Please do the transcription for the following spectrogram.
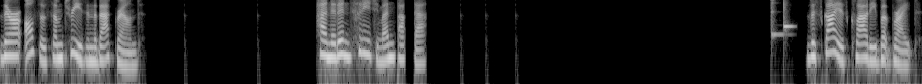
There are also some trees in the background. 하늘은 흐리지만 밝다. The sky is cloudy but bright.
